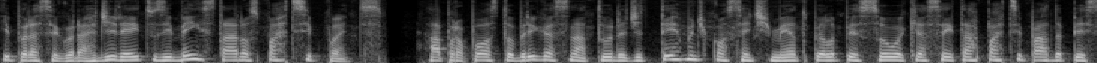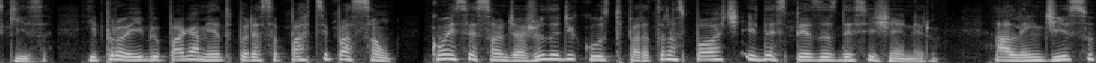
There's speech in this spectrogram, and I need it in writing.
e por assegurar direitos e bem-estar aos participantes. A proposta obriga a assinatura de termo de consentimento pela pessoa que aceitar participar da pesquisa e proíbe o pagamento por essa participação, com exceção de ajuda de custo para transporte e despesas desse gênero. Além disso,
